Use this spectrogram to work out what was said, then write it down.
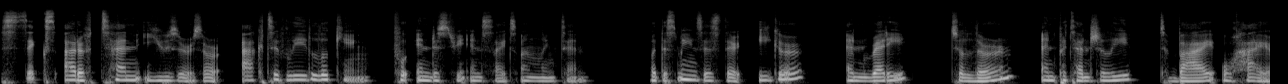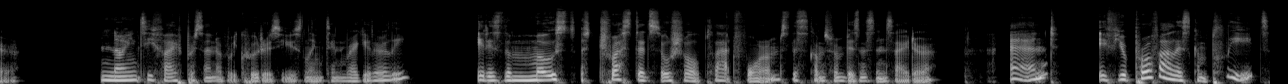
Six out of 10 users are actively looking for industry insights on LinkedIn. What this means is they're eager and ready to learn and potentially to buy or hire. 95% of recruiters use LinkedIn regularly. It is the most trusted social platforms. This comes from Business Insider. And if your profile is complete,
